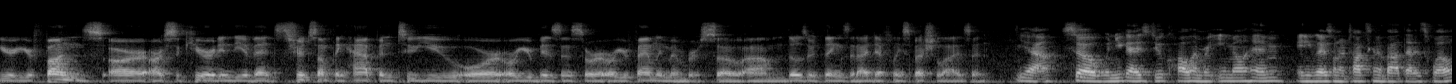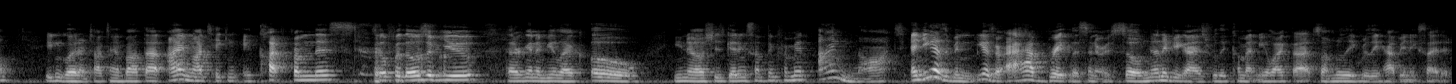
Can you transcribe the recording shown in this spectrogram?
your your funds are are secured in the event should something happen to you or or your business or, or your family members. So um, those are things that I definitely specialize in. Yeah. So when you guys do call him or email him, and you guys want to talk to him about that as well, you can go ahead and talk to him about that. I am not taking a cut from this. So for those of you that are going to be like, oh you know she's getting something from it i'm not and you guys have been you guys are i have great listeners so none of you guys really come at me like that so i'm really really happy and excited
